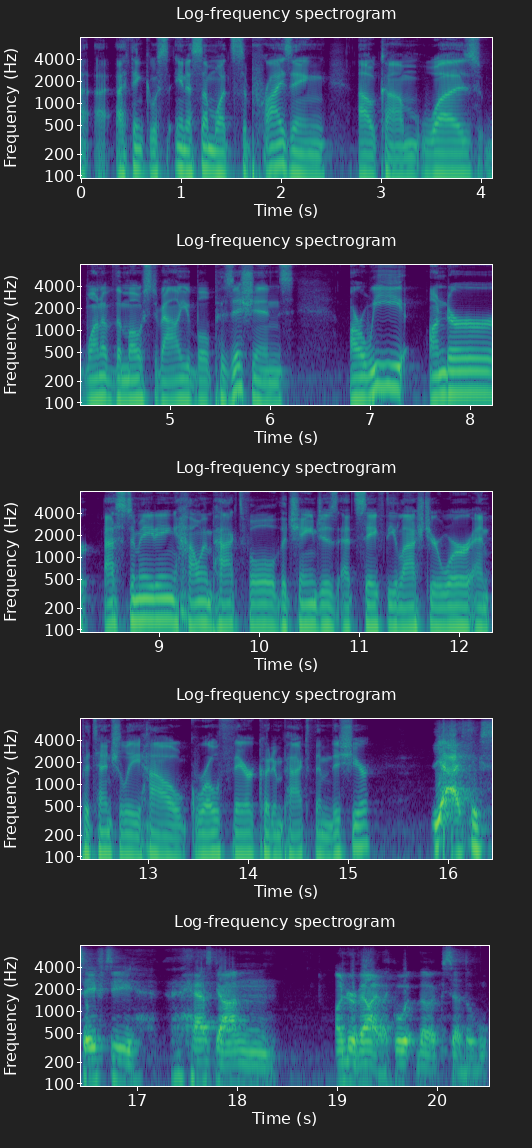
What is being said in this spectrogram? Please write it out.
I, I, think, was in a somewhat surprising outcome, was one of the most valuable positions. Are we underestimating how impactful the changes at safety last year were and potentially how growth there could impact them this year? Yeah, I think safety has gotten undervalued. Like, like I said, the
